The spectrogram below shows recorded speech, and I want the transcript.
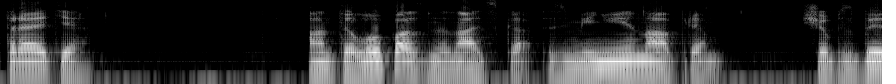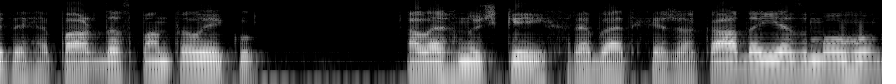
Третє. Антилопа зненацька змінює напрям, щоб збити гепарда з пантелику. Але гнучкий хребет хижака дає змогу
